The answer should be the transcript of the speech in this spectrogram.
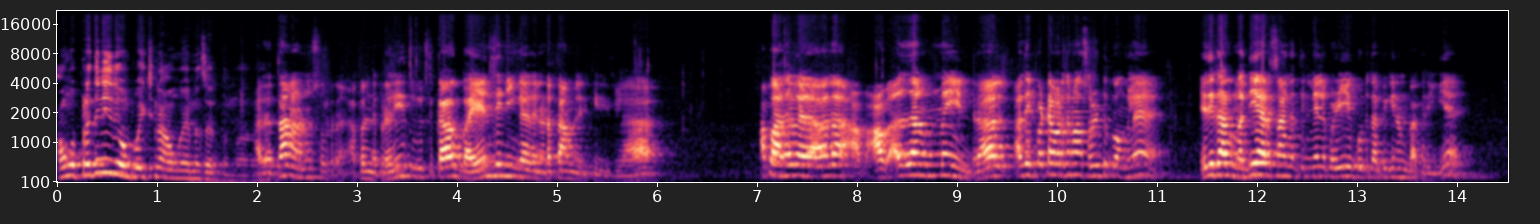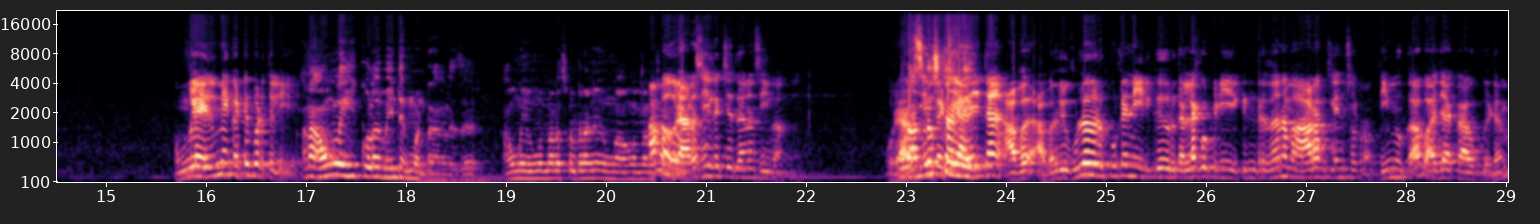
அவங்க பிரதிநிதித்துவம் போயிடுச்சுன்னா அவங்க என்ன சார் பண்ணுவாங்க? அதைத்தான் நானும் சொல்கிறேன் அப்போ இந்த பிரதிநிதித்துவத்துக்காக பயந்து நீங்கள் அதை நடத்தாமல் இருக்கிறீர்களா? அப்போ அதை அதை அதுதான் உண்மை என்றால் அதை பட்டவர்த்தனமாக சொல்லிட்டு போங்களேன். எதுக்காக மத்திய அரசாங்கத்தின் மேலே பழியை போட்டு தப்பிக்கணும்னு பார்க்குறீங்க உங்களை எதுவுமே கட்டுப்படுத்தலையே. ஆனால் அவங்கள ஈக்குவலாக மெயின்டைன் பண்ணுறாங்களே சார் அவங்க இவங்க மேலே சொல்கிறாங்க இவங்க அவங்க மேலே ஒரு அரசியல் கட்சி தானே செய்வாங்க. ஒரு அவ அவர்களுக்குள்ள ஒரு கூட்டணி இருக்குது ஒரு கள்ள கூட்டணி இருக்குன்றதை நம்ம ஆரம்பத்துலேருந்து சொல்கிறோம் திமுக பாஜகவுக்கிடம்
